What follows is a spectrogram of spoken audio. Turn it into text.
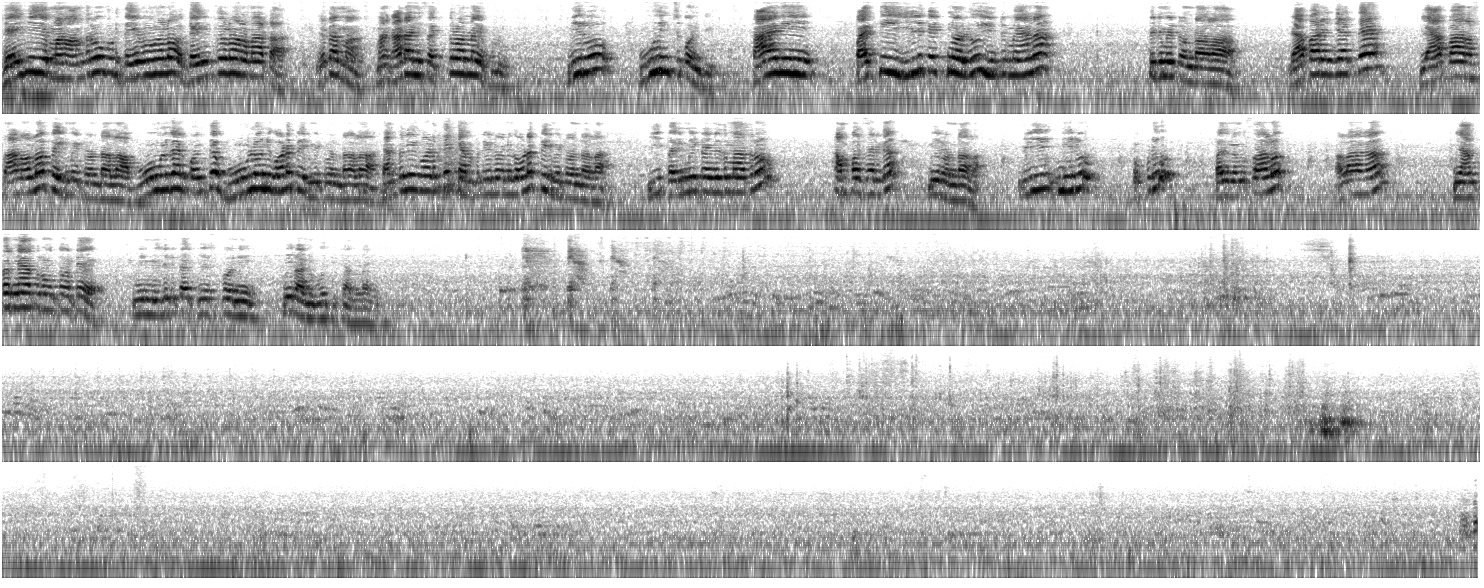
దైవీ మనం అందరం ఇప్పుడు దైవంలో దైవతలు అనమాట ఏటమ్మా? మన కాడ అన్ని శక్తులు ఉన్నాయి ఇప్పుడు. మీరు ఊహించుకోండి. కానీ ప్రతి ఇల్లు కట్టిన వాళ్ళు ఇంటి మీద పిరిమిట్ ఉండాలా? వ్యాపారం చేస్తే వ్యాపార స్థానంలో పిరిమిట్ ఉండాలా? భూములు కానీ కొంటే భూమిలోని కూడా పిరిమిట్ ఉండాలా? కంపెనీ కొడితే కంపెనీలోని కూడా పిరిమిట్ ఉండాలా? ఈ పరిమిట్ అనేది మాత్రం కంపల్సరిగా మీరు ఉండాలా? ఇది మీరు ఇప్పుడు పది నిమిషాలు అలాగా మీ అంతర్నేత్రంతో మీ మిదిరిగా చేసుకొని మీరు అనుభూతి చెందండి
